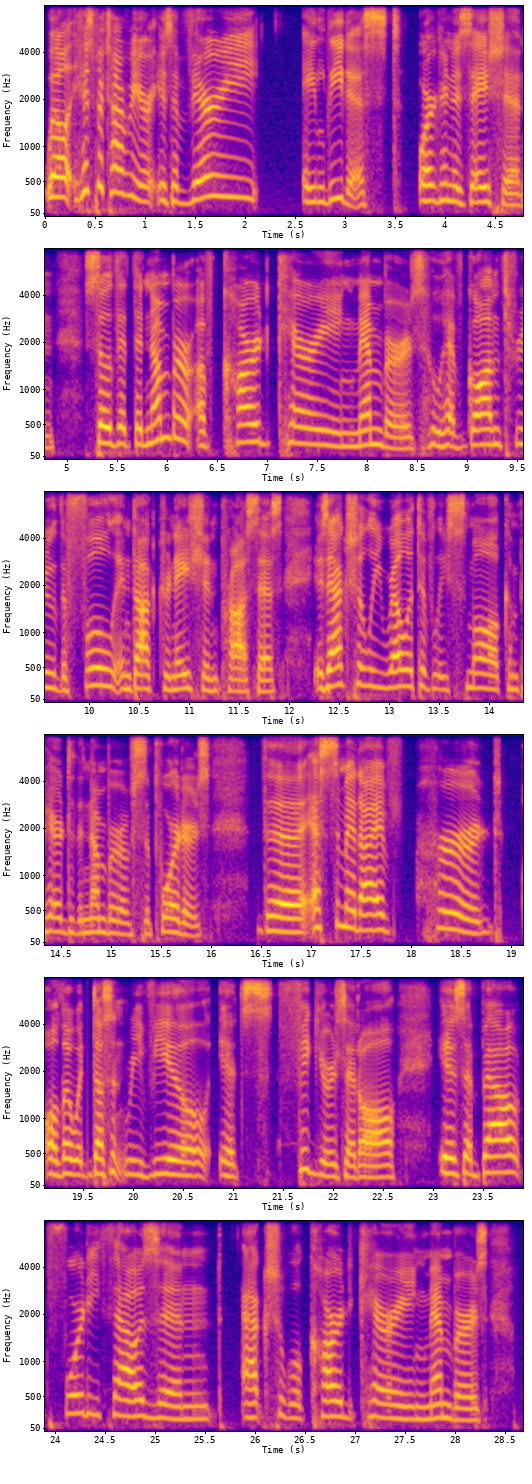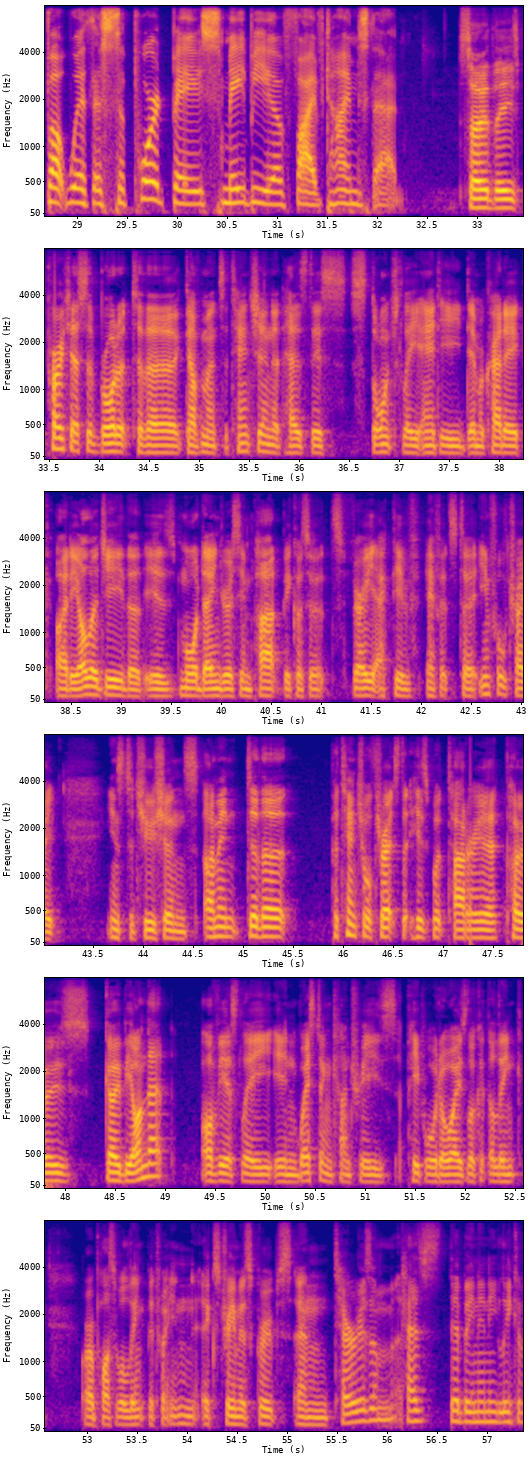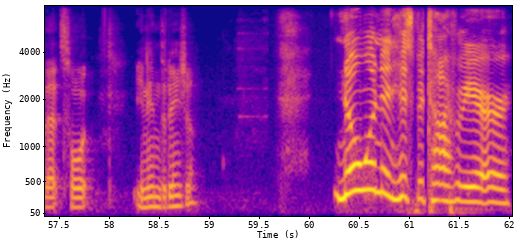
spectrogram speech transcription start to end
Well, Hizb Tahrir is a very elitist organization so that the number of card carrying members who have gone through the full indoctrination process is actually relatively small compared to the number of supporters. The estimate I've heard although it doesn't reveal its figures at all, is about 40,000 actual card carrying members, but with a support base maybe of five times that. So these protests have brought it to the government's attention. It has this staunchly anti democratic ideology that is more dangerous in part because of its very active efforts to infiltrate institutions. I mean, do the potential threats that Hizbut Tahrir pose go beyond that? Obviously, in Western countries, people would always look at the link or a possible link between extremist groups and terrorism. Has there been any link of that sort in Indonesia? No one in Hizb Tahrir,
